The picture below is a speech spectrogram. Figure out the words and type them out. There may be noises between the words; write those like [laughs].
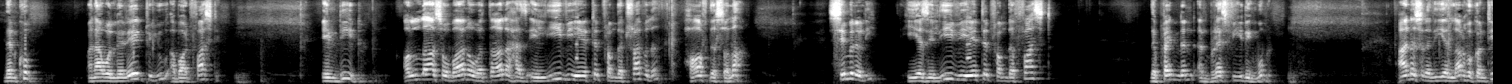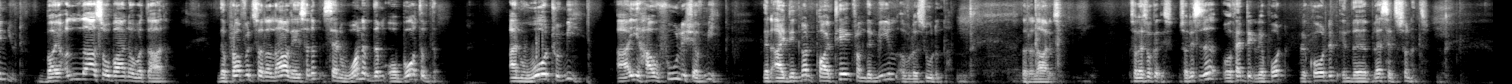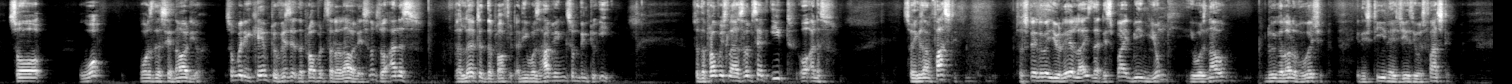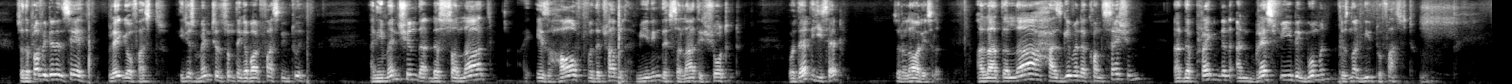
Then come, and I will narrate to you about fasting. Indeed, Allah subhanahu wa ta'ala has alleviated from the traveler half the salah. Similarly, He has alleviated from the first the pregnant and breastfeeding woman. Anas radiallahu continued, By Allah subhanahu wa ta'ala, the Prophet sallallahu said one of them or both of them, and woe to me, i.e., how foolish of me, that I did not partake from the meal of Rasulullah. So let's look at this. So this is an authentic report recorded in the Blessed Sunans. So what was the scenario. Somebody came to visit the Prophet so Anas alerted the Prophet and he was having something to eat. So the Prophet said, Eat, O Anas. So he goes, I'm fasting. So straight away you realize that despite being young, he was now doing a lot of worship. In his teenage years, he was fasting. So the Prophet didn't say, Break your fast. He just mentioned something about fasting to him. And he mentioned that the salat is half for the traveler, meaning the salat is shortened. But then he said, Wasallam, Allah Ta'ala has given a concession that the pregnant and breastfeeding woman does not need to fast.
